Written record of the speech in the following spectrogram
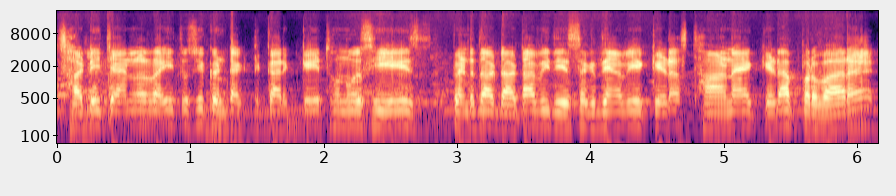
ਸਾਡੇ ਚੈਨਲ ਰਾਹੀਂ ਤੁਸੀਂ ਕੰਟੈਕਟ ਕਰਕੇ ਤੁਹਾਨੂੰ ਅਸੀਂ ਇਸ ਪਿੰਡ ਦਾ ਡਾਟਾ ਵੀ ਦੇ ਸਕਦੇ ਹਾਂ ਵੀ ਇਹ ਕਿਹੜਾ ਸਥਾਨ ਹੈ, ਕਿਹੜਾ ਪਰਿਵਾਰ ਹੈ।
